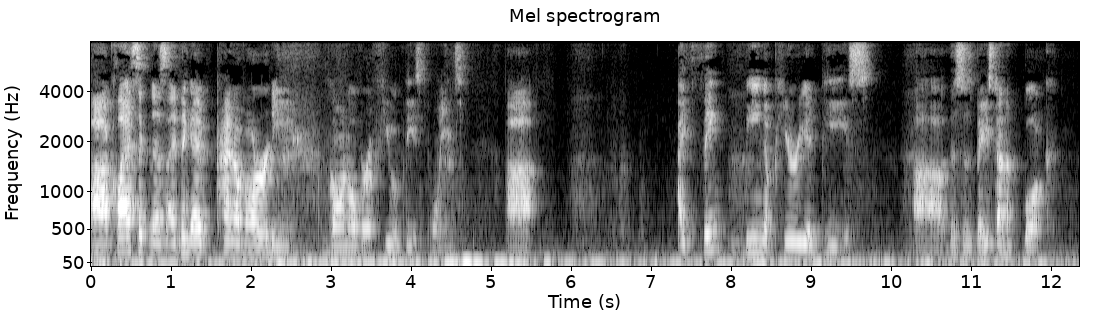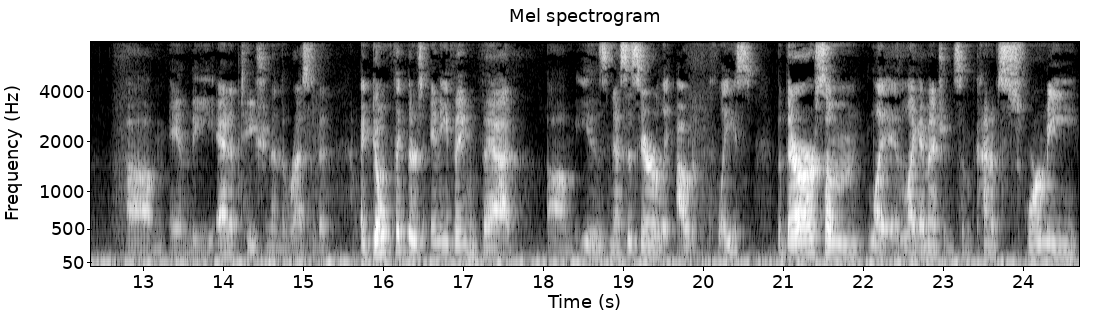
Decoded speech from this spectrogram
Uh, classicness, I think I've kind of already gone over a few of these points. Uh, I think being a period piece, uh, this is based on a book, um, and the adaptation and the rest of it. I don't think there's anything that um, is necessarily out of place, but there are some, like like I mentioned, some kind of squirmy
